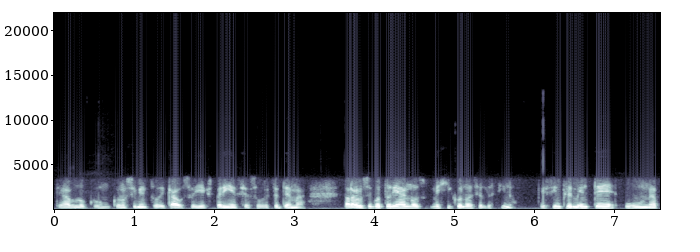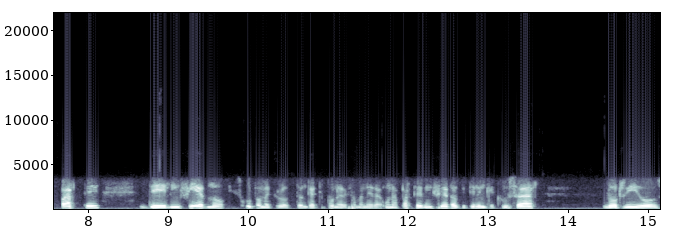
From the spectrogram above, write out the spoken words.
te hablo con conocimiento de causa y experiencia sobre este tema para los ecuatorianos, México no es el destino, es simplemente una parte del infierno, discúlpame que lo tenga que poner de esa manera, una parte del infierno que tienen que cruzar los ríos,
